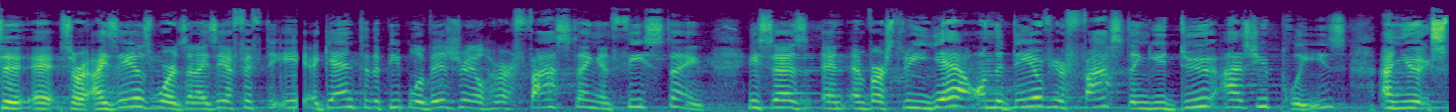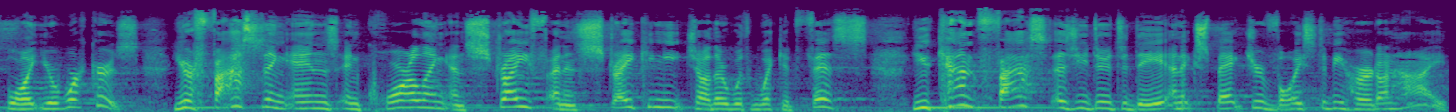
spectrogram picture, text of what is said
to, uh, sorry, Isaiah's words in Isaiah 58, again to the people of Israel who are fasting and feasting. He says in, in verse 3 Yeah, on the day of your fasting, you do as you please and you exploit your workers. Your fasting ends in quarreling and strife and in striking each other with wicked fists. You can't fast as you do today and expect your voice to be heard on high.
